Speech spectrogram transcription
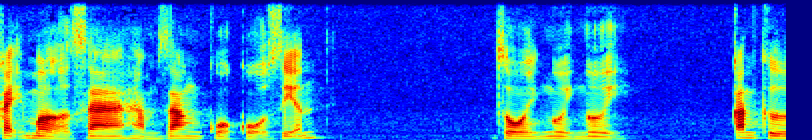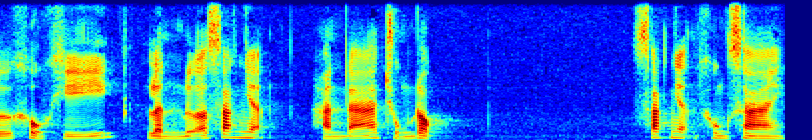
Cậy mở ra hàm răng của cổ diễn, Rồi ngửi ngửi. Căn cứ khẩu khí, lần nữa xác nhận hắn đã trúng độc. Xác nhận không sai,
